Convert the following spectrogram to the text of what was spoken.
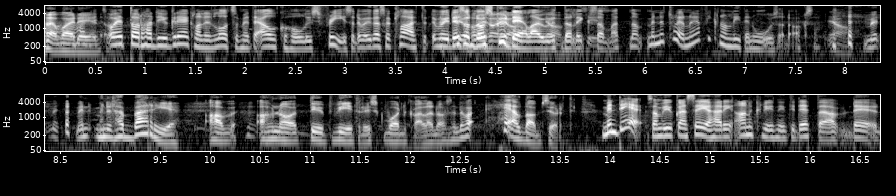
eller vad är det? Och ett år hade ju Grekland en låt som heter Alcohol is free, så det var ju ganska klart, det var ju det som de skulle dela ut då liksom. Att, no, men nu tror jag nog jag fick någon liten osa då också. Ja, men, men, men, men det här berget av, av något typ vitrysk vodka eller något sånt, det var helt absurt. Men det som vi ju kan säga här i anknytning till detta, det,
